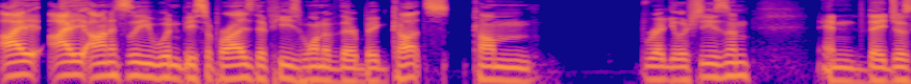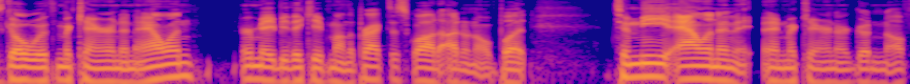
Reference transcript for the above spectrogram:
I I honestly wouldn't be surprised if he's one of their big cuts come regular season and they just go with McCarron and Allen or maybe they keep him on the practice squad, I don't know, but to me Allen and and McCarron are good enough.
